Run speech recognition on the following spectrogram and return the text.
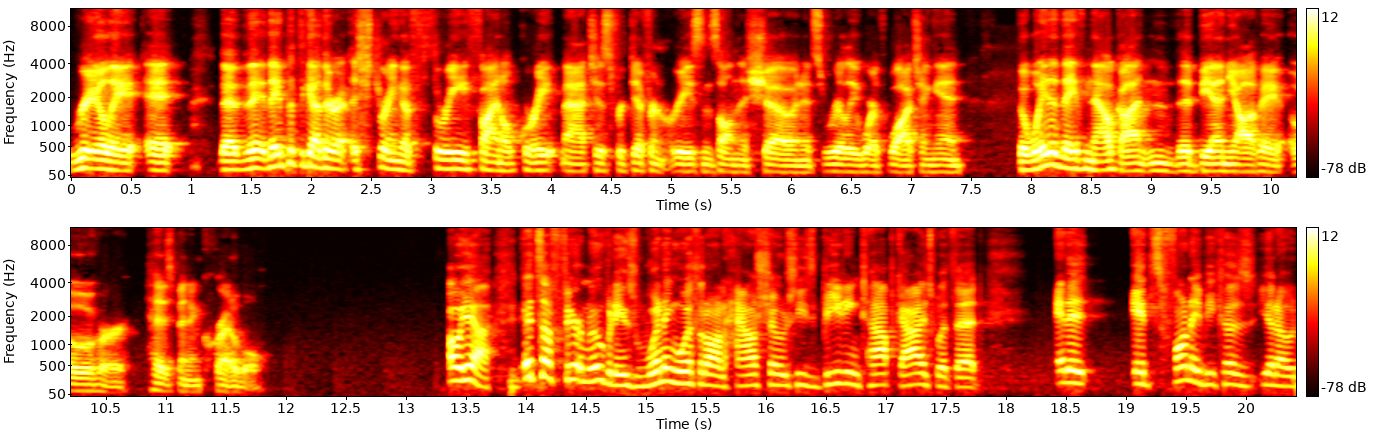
really it they, they put together a string of three final great matches for different reasons on this show, and it's really worth watching. And the way that they've now gotten the Bien Yave over has been incredible. Oh yeah, it's a fair move, and he's winning with it on house shows. He's beating top guys with it, and it it's funny because you know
